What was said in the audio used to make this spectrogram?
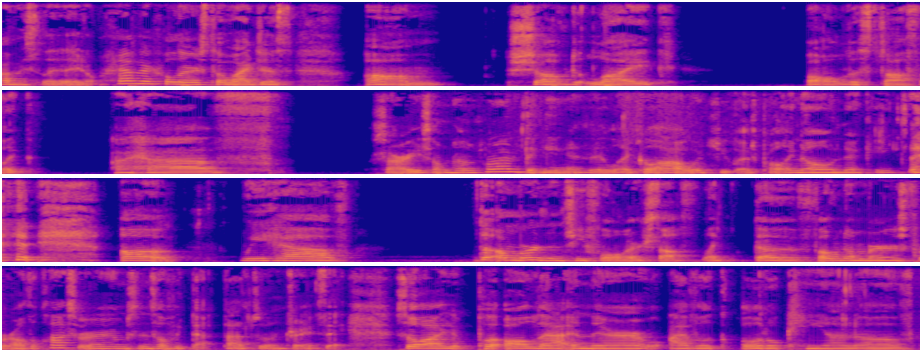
Obviously they don't have their folders, so I just um shoved like all the stuff. Like I have, sorry, sometimes when I'm thinking I say like a lot, which you guys probably know, Nick hates it. um, we have the emergency folder stuff, like the phone numbers for all the classrooms and stuff like that. That's what I'm trying to say. So I put all that in there. I have a, a little can of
